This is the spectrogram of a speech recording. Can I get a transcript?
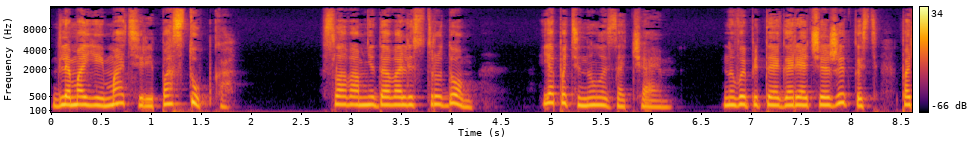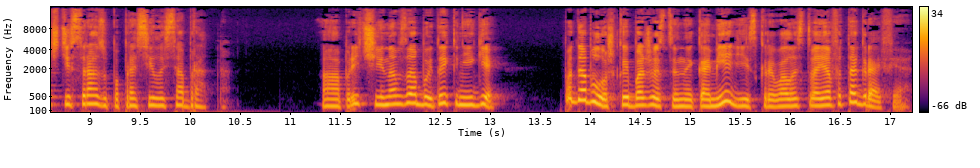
для моей матери поступка". Слова мне давались трудом. Я потянулась за чаем но выпитая горячая жидкость почти сразу попросилась обратно. А причина в забытой книге. Под обложкой божественной комедии скрывалась твоя фотография.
